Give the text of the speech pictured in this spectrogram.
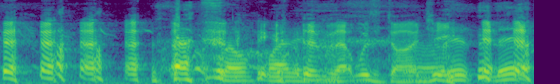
that's so funny. That was dodgy. It, it,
